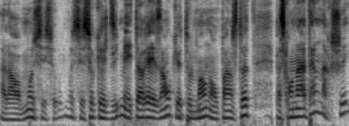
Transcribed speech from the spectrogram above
alors moi, c'est ça. Moi, c'est ça que je dis. Mais tu as raison que tout le monde, on pense tout. Parce qu'on entend le marché.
